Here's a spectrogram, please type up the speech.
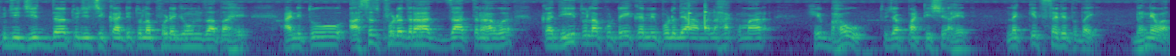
तुझी जिद्द तुझी चिकाटी तुला पुढे घेऊन जात आहे. आणि तू असंच पुढत राहत जात राहावं. कधीही तुला कुठेही कमी पडू द्या आम्हाला हाक मार. हे भाऊ तुझ्या पाठीशी आहेत. नक्कीच सरितताई धन्यवाद.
